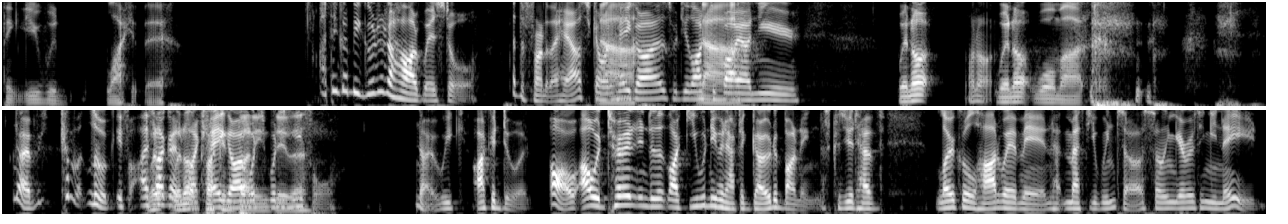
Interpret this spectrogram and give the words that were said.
think you would like it there. I think I'd be good at a hardware store at the front of the house, going, Nah. "Hey guys, would you like to buy our new?" We're not. Why not? We're not Walmart. No, but come on. Look, if if We're I not- go we're not like, "Hey fucking guy, what, what are you either. here for?" No, we. I could do it. Oh, I would turn into the, like you wouldn't even have to go to Bunnings because you'd have local hardware man Matthew Winter selling you everything you need.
